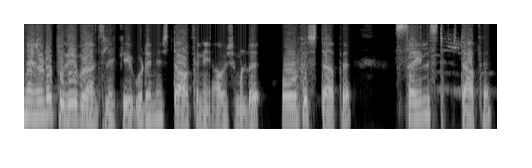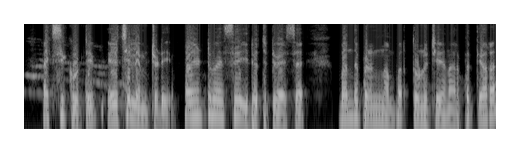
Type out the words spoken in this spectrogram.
ഞങ്ങളുടെ പുതിയ ബ്രാഞ്ചിലേക്ക് ഉടനെ സ്റ്റാഫിനെ ആവശ്യമുണ്ട്. Office staff sales staff executive H limited പതിനെട്ട് വയസ്സ് ഇരുപത്തെട്ട് വയസ്സ് ബന്ധപ്പെടുന്ന നമ്പർ തൊണ്ണൂറ്റിയേഴ് നാൽപ്പത്തി ആറ്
